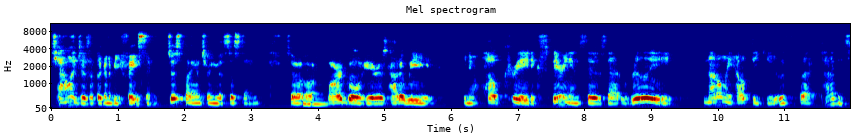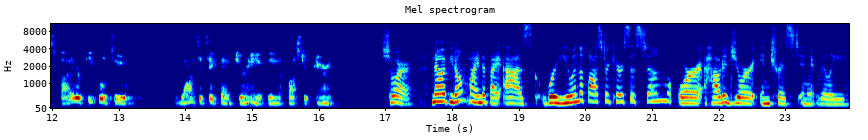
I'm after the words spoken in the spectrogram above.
challenges that they're going to be facing just by entering the system. So mm-hmm. our goal here is how do we you know help create experiences that really not only help the youth but kind of inspire people to want to take that journey of being a foster parent Sure. Now, if you don't mind if I ask, were you in the foster care system or how did your interest in it really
